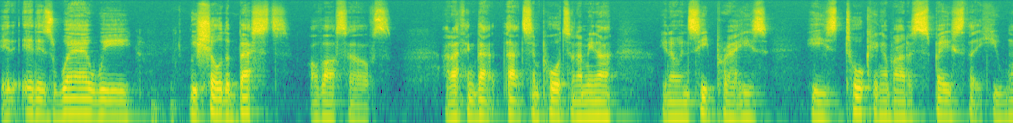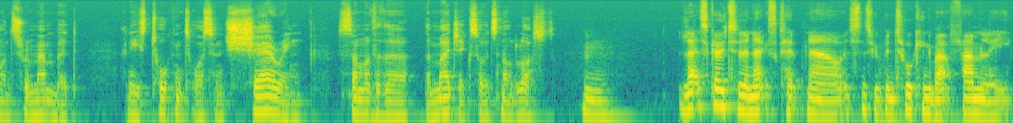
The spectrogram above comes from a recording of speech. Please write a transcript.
it, it is where we we show the best of ourselves and i think that that's important i mean I, you know in Sea Prayer he's he's talking about a space that he once remembered and he's talking to us and sharing some of the the magic so it's not lost hmm. let's go to the next clip now since we've been talking about family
